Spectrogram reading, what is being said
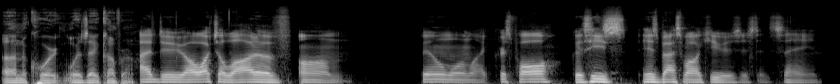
on the court? Where does that come from? I do. I watch a lot of um, film on like Chris Paul because he's his basketball IQ is just insane.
